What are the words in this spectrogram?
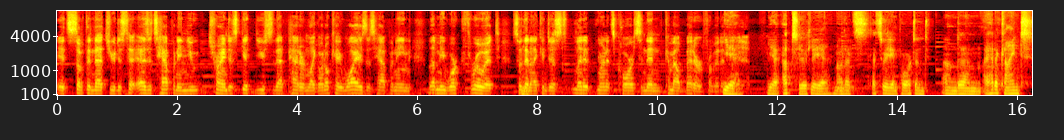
it's something that you just, as it's happening, you try and just get used to that pattern, like going, okay, why is this happening? Let me work through it so then I can just let it run its course and then come out better from it. Yeah. Yeah, absolutely. Yeah, no, that's that's really important. And um, I had a client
